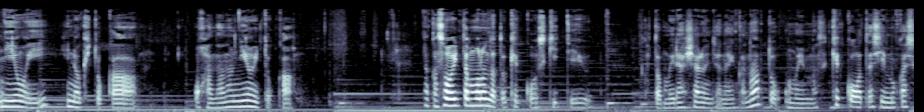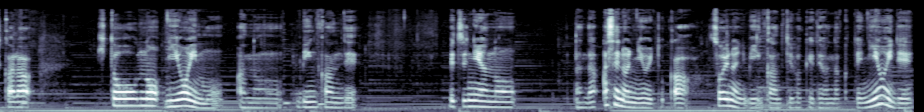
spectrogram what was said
匂いヒノキとかお花の匂いとかなんかそういったものだと結構好きっていう方もいらっしゃるんじゃないかなと思います。結構私昔から人の匂いもあの敏感で別にあのなんだ汗の匂いとかそういうのに敏感っていうわけではなくて匂いで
